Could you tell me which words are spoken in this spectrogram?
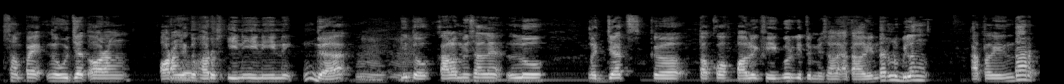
sampai ngehujat orang orang Iya. itu harus ini ini ini. Enggak. Hmm, gitu. Kalau misalnya lu ngejudge ke tokoh public figure gitu misalnya Atta Halilintar lu bilang Atta Halilintar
